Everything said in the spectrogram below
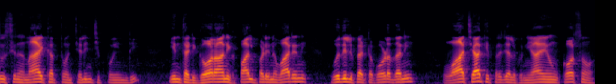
చూసిన నాయకత్వం చెలించిపోయింది. ఇంతటి ఘోరానికి పాల్పడిన వారిని వదిలిపెట్టకూడదని వాచాతి ప్రజలకు న్యాయం కోసం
